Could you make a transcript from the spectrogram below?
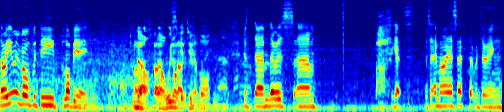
now, are you involved with the lobbying? part- no no we don't get too involved in that 'Cause, um, there was um, oh, I forget was it MISF that were doing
